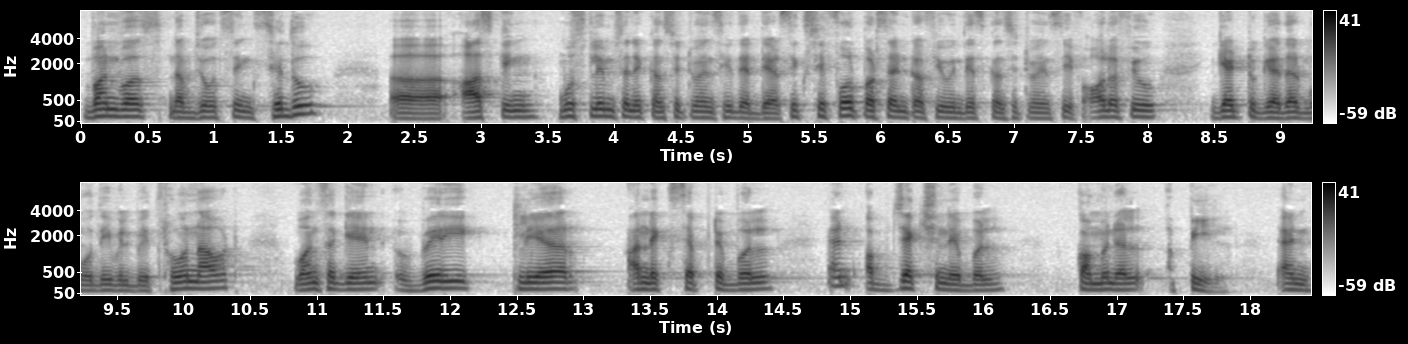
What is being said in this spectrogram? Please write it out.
One was Navjot Singh Sidhu, uh, asking Muslims in a constituency that there are 64 percent of you in this constituency. If all of you get together, Modi will be thrown out. Once again, very clear, unacceptable and objectionable communal appeal. And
